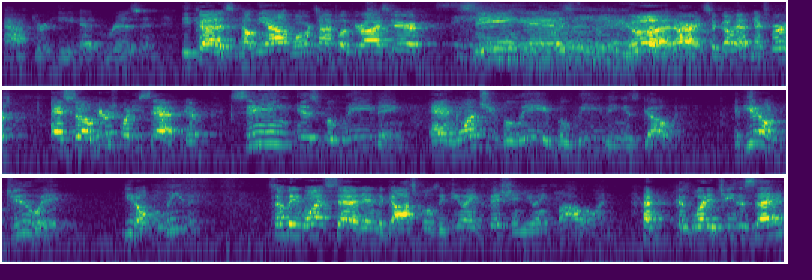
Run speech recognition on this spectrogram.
after he had risen. Because, help me out, one more time, poke your eyes here. Seeing is good. All right, so go ahead. Next verse. And so here's what he said. If seeing is believing, and once you believe, believing is going. If you don't do it, you don't believe it. Somebody once said in the Gospels, if you ain't fishing, you ain't following. Because what did Jesus say?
